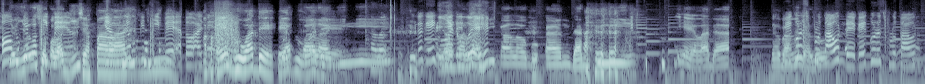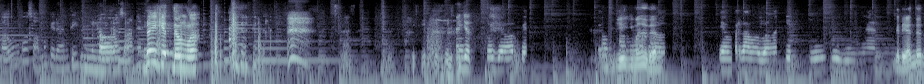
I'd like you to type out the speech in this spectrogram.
Oh, Ya mungkin iyalah, siapa ya. lagi? Siapa Ya, lagi? mungkin Kibe atau Aji. Apa kayak gua deh, kayak Siapa gua deh. lagi? Kalau- Enggak kayak gue Kayaknya deh. gue. lagi kalau bukan Danti. Iyalah dah. Udah Kayak banget gue udah dah 10 lu. tahun deh. Kayak gue udah 10 tahun. Tahun tahun kok sama kayak Danti bener Oh. perasaannya udah ikut dong lo. lanjut Gue jawab ya. Gi- gimana, Dan? Yang pertama banget itu hubungan. Gedean dan.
